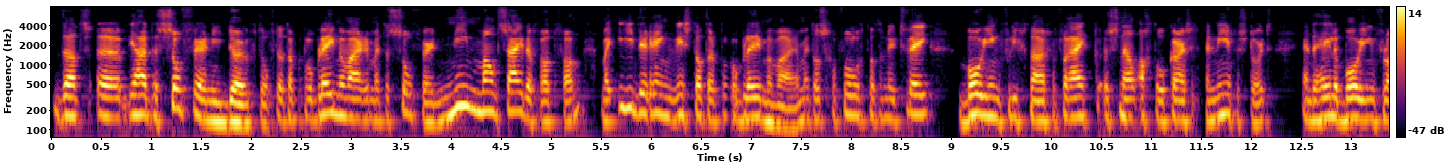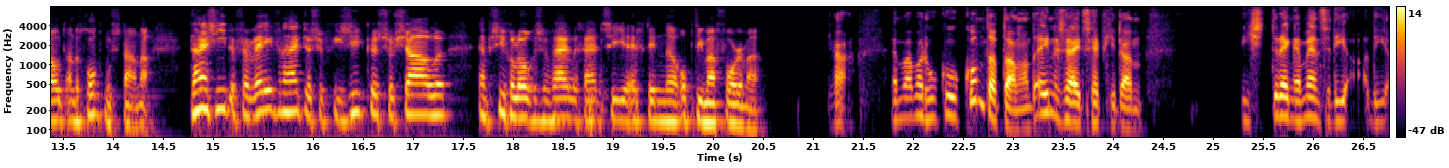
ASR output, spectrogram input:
dat uh, ja, de software niet deugde of dat er problemen waren met de software. Niemand zei er wat van, maar iedereen wist dat er problemen waren. Met als gevolg dat er nu twee Boeing-vliegtuigen vrij snel achter elkaar zijn neergestort en de hele Boeing-vloot aan de grond moest staan. Nou, daar zie je de verwevenheid tussen fysieke, sociale en psychologische veiligheid zie je echt in uh, optima forma. Ja, en maar, maar hoe, komt dat dan? Want enerzijds heb je dan die strenge mensen die, die,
